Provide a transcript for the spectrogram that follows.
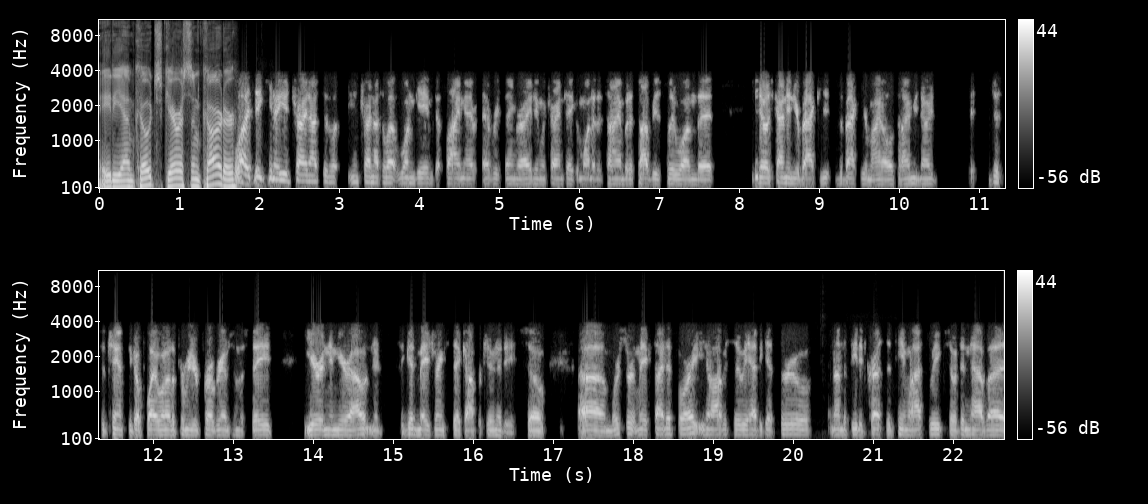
ADM coach Garrison Carter. Well, I think you know you try not to you try not to let one game define everything, right? And we try and take them one at a time. But it's obviously one that you know it's kind of in your back the back of your mind all the time. You know, just a chance to go play one of the premier programs in the state year in and year out, and it's a good measuring stick opportunity. So. Um, we're certainly excited for it. You know, obviously we had to get through an undefeated Creston team last week, so it didn't have a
